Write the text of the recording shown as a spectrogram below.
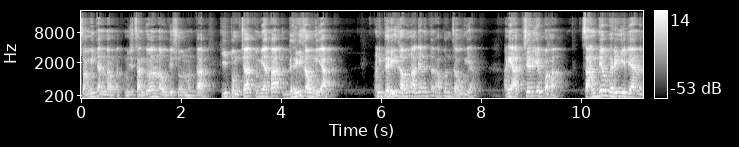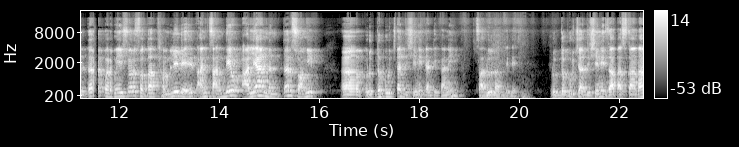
स्वामी त्यांना म्हणजे चांगदेवांना उद्देशून म्हणतात की तुमच्या तुम्ही आता घरी जाऊन या आणि घरी जाऊन आल्यानंतर आपण जाऊया. आणि आश्चर्य पहा. चांगदेव घरी गेल्यानंतर परमेश्वर स्वतः थांबलेले आहेत आणि चांगदेव आल्यानंतर स्वामी वृद्धपूरच्या दिशेने त्या ठिकाणी चालू लागलेले वृद्धपूरच्या दिशेने जात असताना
